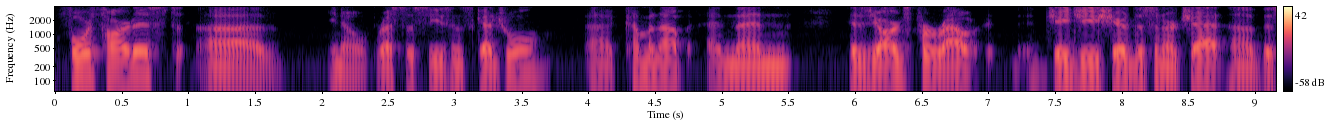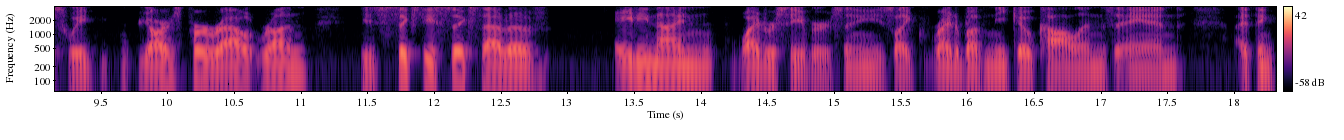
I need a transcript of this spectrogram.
fourth hardest, uh, you know, rest of season schedule uh, coming up, and then his yards per route. JG shared this in our chat uh, this week. Yards per route run, he's 66 out of 89 wide receivers, and he's like right above Nico Collins and I think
